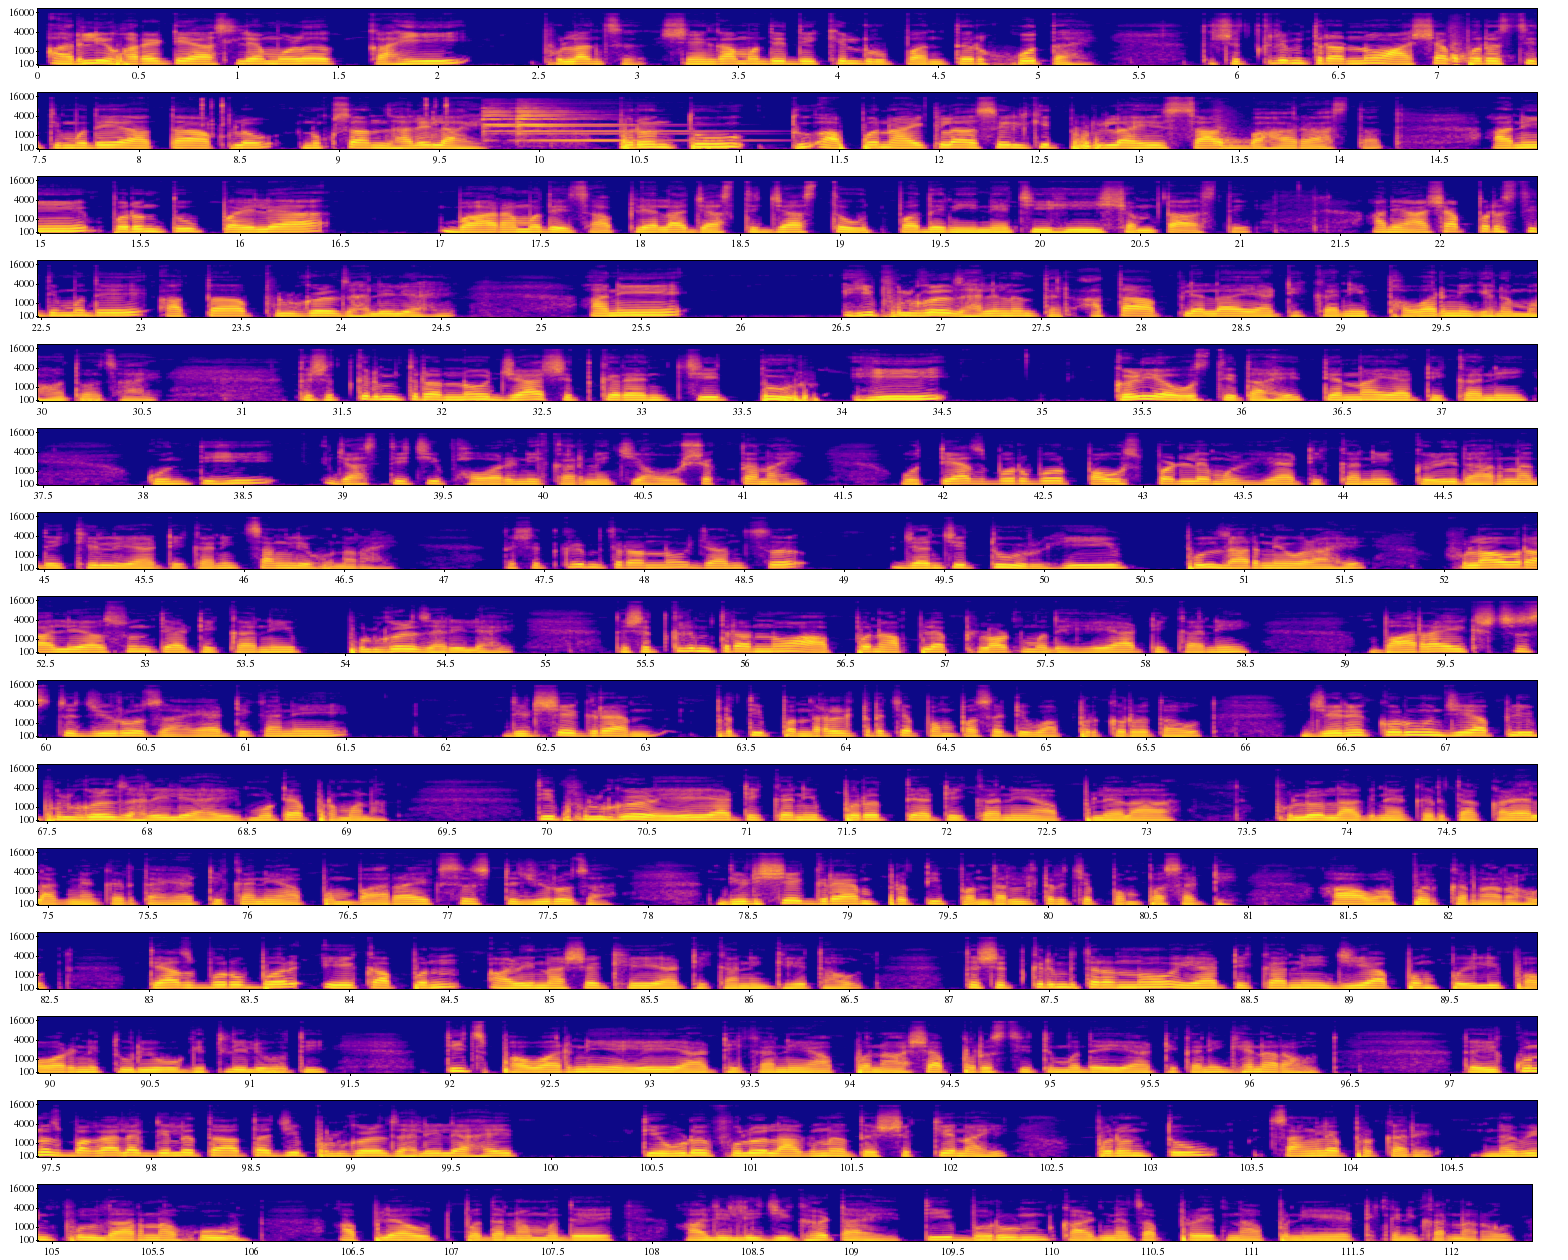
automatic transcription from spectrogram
अर्ली व्हरायटी असल्यामुळं काही फुलांचं शेंगामध्ये देखील रूपांतर होत आहे. तर शेतकरी मित्रांनो अशा परिस्थितीमध्ये आता आपलं नुकसान झालेलं आहे. परंतु तू आपण ऐकलं असेल की तुरीला हे सात बहार असतात. आणि परंतु पहिल्या बहारामध्येच आपल्याला जास्तीत जास्त उत्पादन येण्याची ही क्षमता असते. आणि अशा परिस्थितीमध्ये आता फुलगळ झालेली आहे. आणि ही फुलगळ झाल्यानंतर आता आपल्याला या ठिकाणी फवारणी घेणं महत्त्वाचं आहे. तर शेतकरी मित्रांनो ज्या शेतकऱ्यांची तूर ही कळी अवस्थेत आहे त्यांना या ठिकाणी कोणतीही जास्तीची फवारणी करण्याची आवश्यकता नाही व त्याचबरोबर पाऊस पडल्यामुळे या ठिकाणी कळीधारणा देखील या ठिकाणी चांगली होणार आहे. तर शेतकरी मित्रांनो ज्यांचं ज्यांची तूर ही फुलधारणेवर आहे. फुलावर आली असून त्या ठिकाणी फुलगळ झालेली आहे. तर शेतकरी मित्रांनो आपण आपल्या प्लॉटमध्ये या ठिकाणी बारा एकसष्ट झिरोचा या ठिकाणी दीडशे ग्रॅम प्रति पंधरा लिटरच्या पंपासाठी वापर करत आहोत. जेणेकरून जी आपली फुलगळ झालेली आहे मोठ्या प्रमाणात ती फुलगळ हे या ठिकाणी परत त्या ठिकाणी आपल्याला फुलं लागण्याकरिता कळ्या लागण्याकरिता या ठिकाणी आपण बारा एकसष्ट झिरोचा दीडशे ग्रॅम प्रति पंधरा लिटरच्या पंपासाठी हा वापर करणार आहोत. त्याचबरोबर एक आपण अळीनाशक हे या ठिकाणी घेत आहोत. तर शेतकरी मित्रांनो या ठिकाणी जी आपण पहिली फवारणी तुरीवर घेतलेली होती तीच फवारणी हे या ठिकाणी आपण अशा परिस्थितीमध्ये या ठिकाणी घेणार आहोत. तर एकूणच बघायला गेलं तर आता जी फुलगळ झालेली आहे तेवढं फुलं लागणं तर शक्य नाही परंतु चांगल्या प्रकारे नवीन फुलधारणा होऊन आपल्या उत्पादनामध्ये आलेली जी घट आहे ती भरून काढण्याचा प्रयत्न आपण या ठिकाणी करणार आहोत.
